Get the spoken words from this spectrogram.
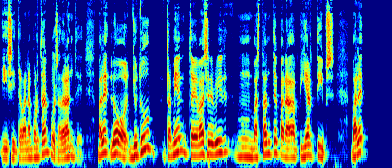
y si te van a aportar, pues adelante, ¿vale? Luego, YouTube también te va a servir mm, bastante para pillar tips, ¿vale?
